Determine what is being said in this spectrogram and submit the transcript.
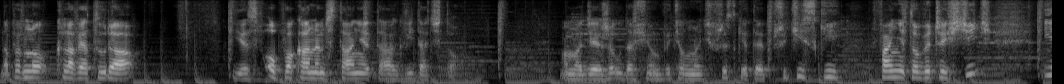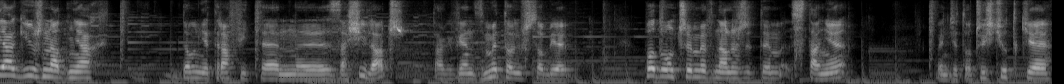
Na pewno klawiatura jest w opłakanym stanie, tak widać to. Mam nadzieję, że uda się wyciągnąć wszystkie te przyciski, fajnie to wyczyścić i jak już na dniach do mnie trafi ten e, zasilacz, tak więc my to już sobie podłączymy w należytym stanie. Będzie to czyściutkie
